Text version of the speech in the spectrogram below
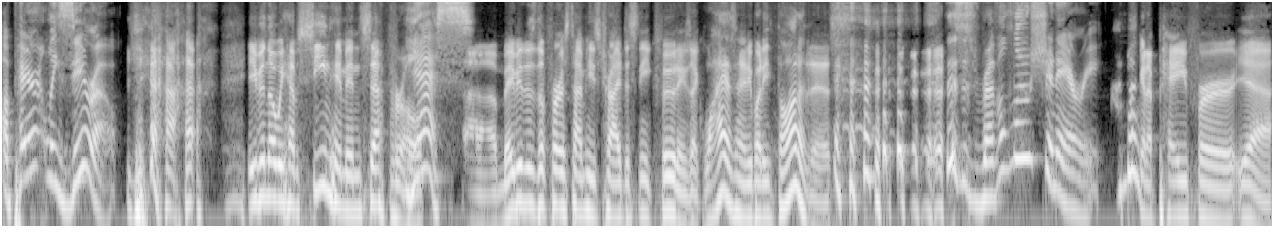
Apparently zero. Yeah, even though we have seen him in several. Yes, Uh, maybe this is the first time he's tried to sneak food, and he's like, "Why hasn't anybody thought of this? this is revolutionary. I'm not going to pay for yeah."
